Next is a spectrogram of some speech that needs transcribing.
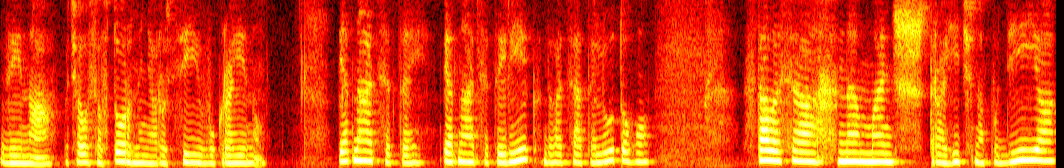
війна, почалося вторгнення Росії в Україну. 15-й 15 рік, 20 лютого, сталася не менш трагічна подія,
